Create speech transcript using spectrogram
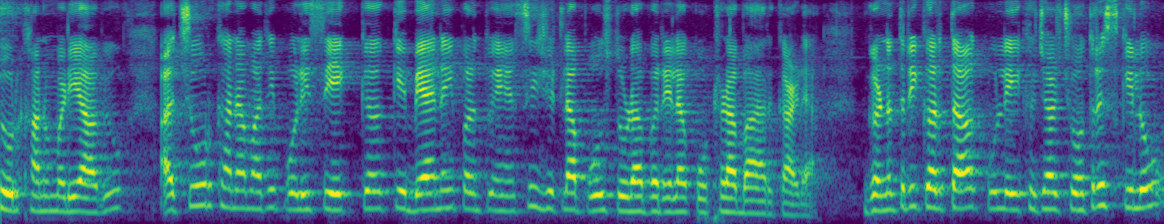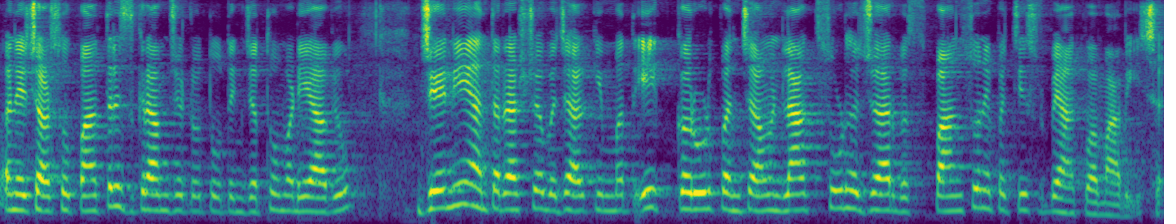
ચોરખાનું મળી આવ્યું. આ ચોરખાનામાંથી પોલીસે એક કે બે નહીં, પરંતુ એંસી જેટલા પોસ્ટ દોડા ભરેલા કોઠડા બહાર કાઢ્યા. ગણતરી કરતા કુલ એક હજાર ચોત્રીસ કિલો અને ચારસો પાંત્રીસ ગ્રામ જેટલો તોતિંગ જથ્થો મળી આવ્યો. જેની આંતરરાષ્ટ્રીય બજાર કિંમત એક કરોડ પંચાવન લાખ સોળ હજાર પાંચસો ને પચીસ રૂપિયા આંકવામાં આવી છે.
